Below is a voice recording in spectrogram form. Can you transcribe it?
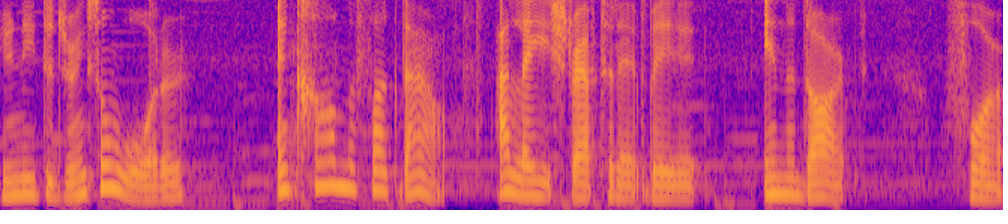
You need to drink some water and calm the fuck down. I laid strapped to that bed in the dark for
